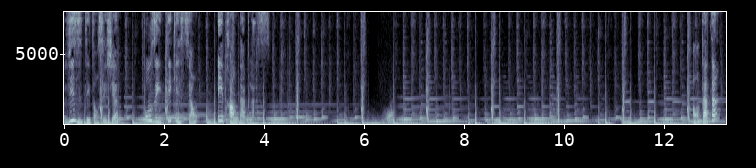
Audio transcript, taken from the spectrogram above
visiter ton cégep, poser tes questions et prendre ta place. On t'attend!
